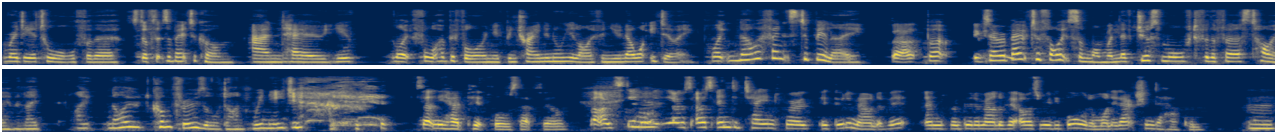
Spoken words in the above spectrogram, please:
ready at all for the stuff that's about to come and how you've like fought her before and you've been training all your life and you know what you're doing. Like, no offense to Billy, But but they're about to fight someone when they've just morphed for the first time and they like, no, come through Zordon. We need you. certainly had pitfalls that film. But I still, I was, I was entertained for a, a good amount of it, and for a good amount of it, I was really bored and wanted action to happen. Mm,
